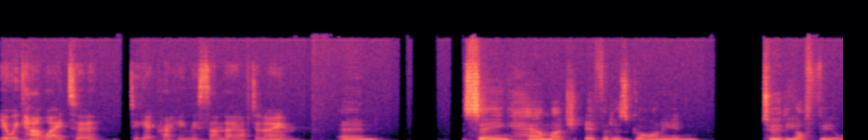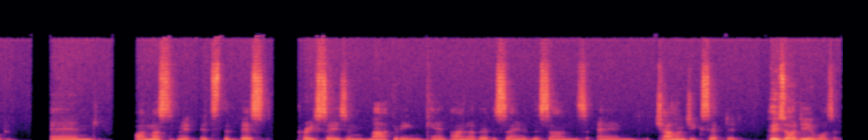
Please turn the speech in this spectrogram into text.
yeah, we can't wait to to get cracking this Sunday afternoon. And seeing how much effort has gone in to the off field, and I must admit, it's the best preseason marketing campaign I've ever seen of the Suns, and challenge accepted. Whose idea was it?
